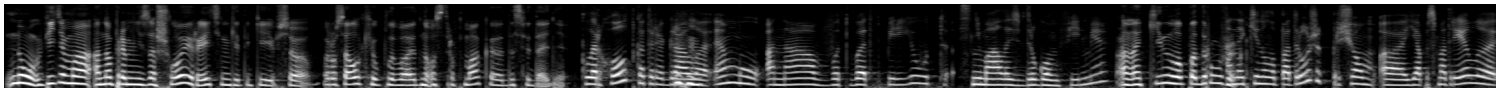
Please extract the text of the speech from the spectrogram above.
ну, видимо, оно прям не зашло, и рейтинги такие, все, русалки уплывают на остров Мака, до свидания. Клэр Холт, которая играла Эмму, она вот в этот период снималась в другом фильме. Она кинула подружек. Она кинула подружек, причем э, я посмотрела,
